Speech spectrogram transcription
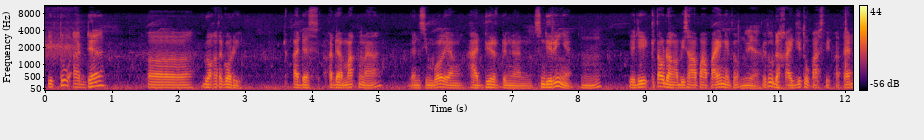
itu ada eh, dua kategori ada ada makna dan simbol yang hadir dengan sendirinya Hmm. jadi kita udah nggak bisa apa-apain itu Iya. itu udah kayak gitu pasti paten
